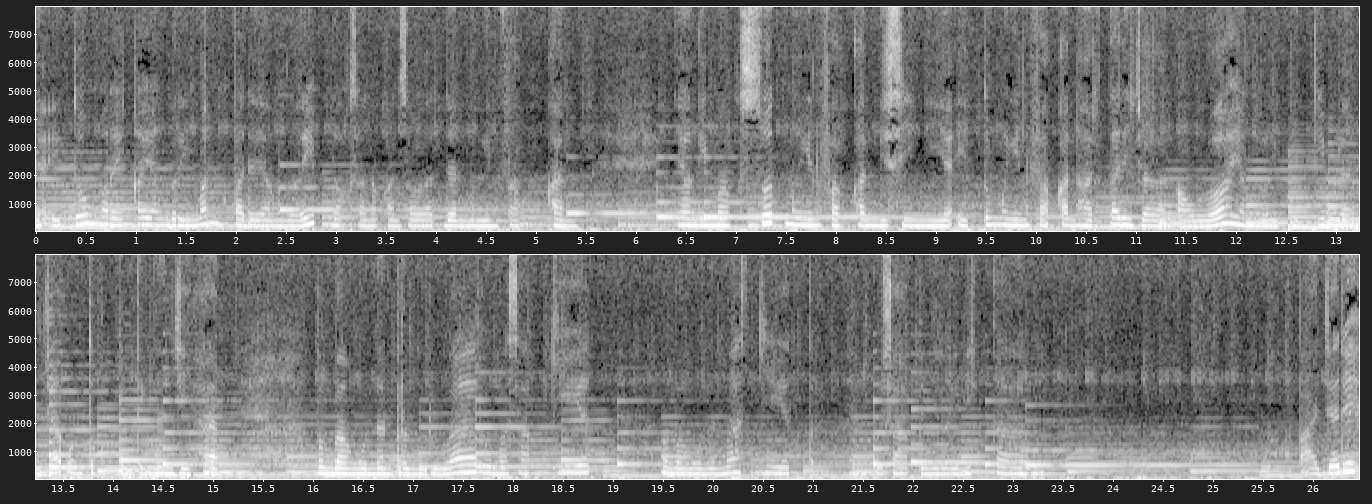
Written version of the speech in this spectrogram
yaitu mereka yang beriman kepada yang gaib, melaksanakan sholat dan menginfakkan. Yang dimaksud menginfakkan di sini yaitu menginfakkan harta di jalan Allah yang meliputi belanja untuk kepentingan jihad, pembangunan perguruan, rumah sakit, pembangunan masjid, usaha penyelidikan. Apa aja deh.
